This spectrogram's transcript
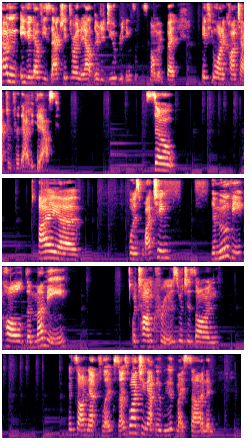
I don't even know if he's actually throwing it out there to do readings at this moment, but if you want to contact him for that, you can ask. So I uh, was watching the movie called The Mummy with Tom Cruise, which is on it's on Netflix. I was watching that movie with my son, and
